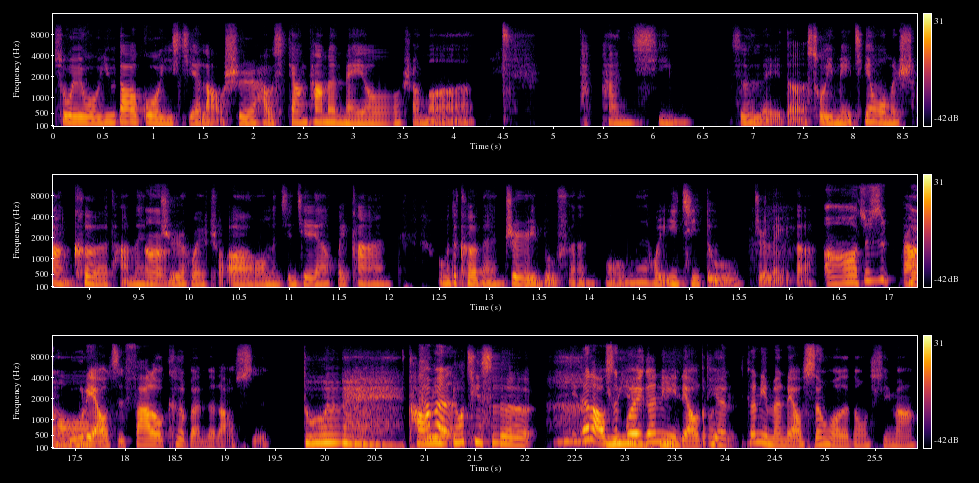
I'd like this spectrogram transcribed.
所以我遇到过一些老师，好像他们没有什么弹性。之类的，所以每天我们上课，他们嗯只会说：“哦，我们今天会看我们的课本这一部分，我们会一起读之类的。哦，就是很无聊，只 follow 课本的老师。”对，他们尤其是你的老师不会跟你聊天，跟你们聊生活的东西吗？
